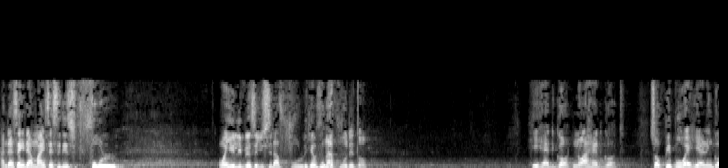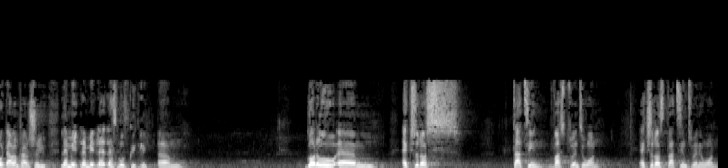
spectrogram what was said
And they're saying in their mind, say, see this fool. When you leave, they say, you see that fool. He wasn't that fool at all. He heard God. Noah heard God. So people were hearing God. That's what I'm trying to show you. Let me, let me, let, us move quickly. Um, go to, um, Exodus 13, verse 21. Exodus 13, 21.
